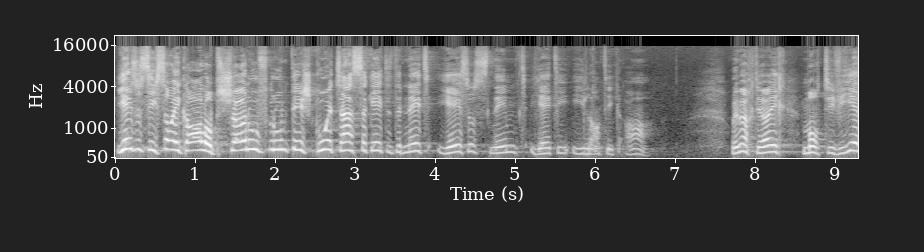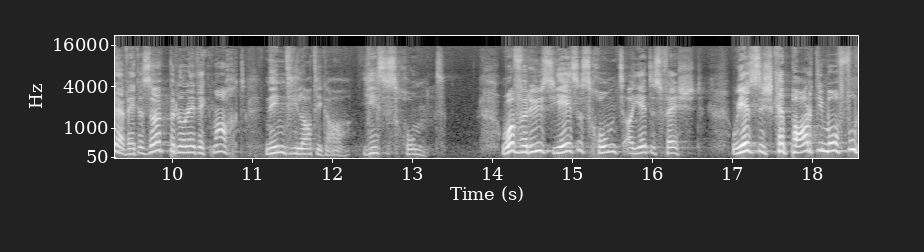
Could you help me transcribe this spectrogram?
Jesus ist so egal, ob es schön aufgeräumt ist, gut zu essen geht oder nicht. Jesus nimmt jede Einladung an. Und ich möchte euch motivieren, wenn das jemand noch nicht gemacht hat, nimm die Einladung an. Jesus kommt. Und auch für uns, Jesus kommt an jedes Fest. Und Jesus war kein Partymuffel.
